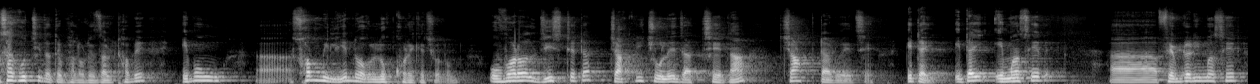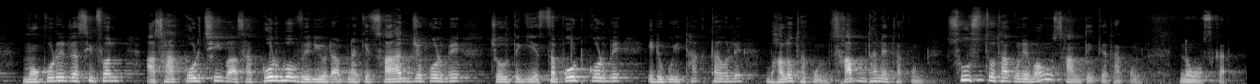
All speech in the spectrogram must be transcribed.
আশা করছি তাতে ভালো রেজাল্ট হবে এবং সব মিলিয়ে লক্ষ্য রেখে চলুন। ওভারঅল জিস্ট এটা, চাকরি চলে যাচ্ছে না, চাপটা রয়েছে। এটাই এটাই এ মাসের ফেব্রুয়ারি মাসের মকরের রাশিফল। আশা করছি বা আশা করব ভিডিওটা আপনাকে সাহায্য করবে, চলতে গিয়ে সাপোর্ট করবে। এটুকুই থাক তাহলে। ভালো থাকুন, সাবধানে থাকুন, সুস্থ থাকুন এবং শান্তিতে থাকুন। নমস্কার।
